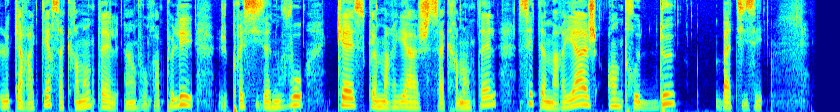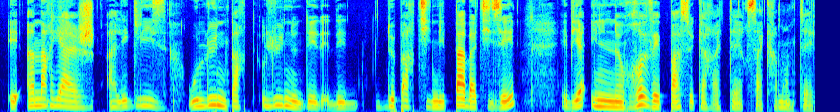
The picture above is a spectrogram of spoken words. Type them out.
le caractère sacramentel. Hein. Vous vous rappelez, je précise à nouveau, qu'est-ce qu'un mariage sacramentel? C'est un mariage entre deux baptisés. Et un mariage à l'église où l'une, des, deux parties n'est pas baptisée, eh bien, il ne revêt pas ce caractère sacramentel.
